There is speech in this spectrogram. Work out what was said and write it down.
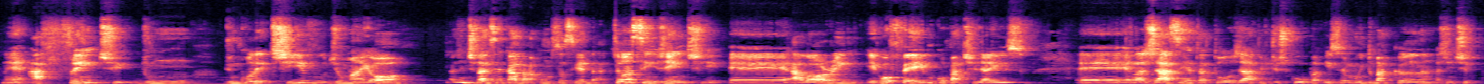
né? À frente de um, de um coletivo, de um maior, a gente vai se acabar como sociedade. Então, assim, gente, é, a Lauren errou feio em compartilhar isso. É, ela já se retratou, já pediu desculpa. Isso é muito bacana. A gente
